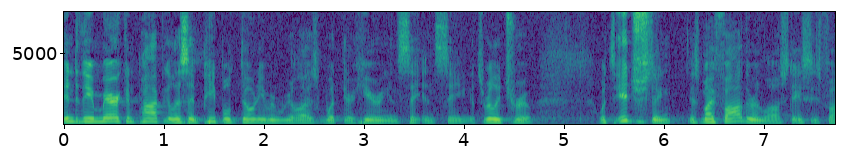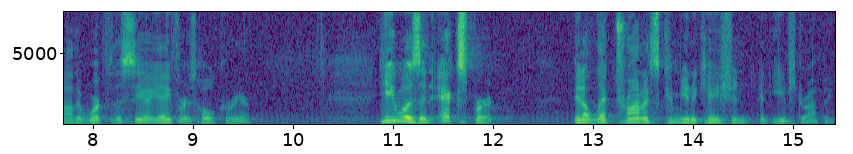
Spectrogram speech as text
into the American populace, and people don't even realize what they're hearing and, say, and seeing. It's really true. What's interesting is my father in law, Stacy's father, worked for the CIA for his whole career. He was an expert in electronics communication and eavesdropping.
